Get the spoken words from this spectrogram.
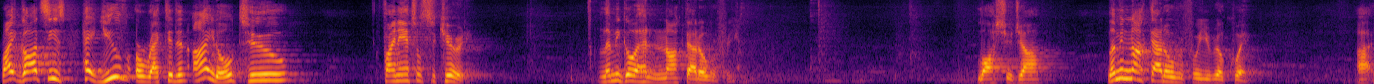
right? God sees, hey, you've erected an idol to financial security. Let me go ahead and knock that over for you. Lost your job? Let me knock that over for you real quick. Uh,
